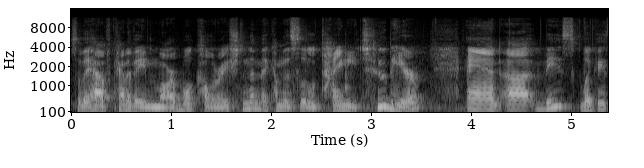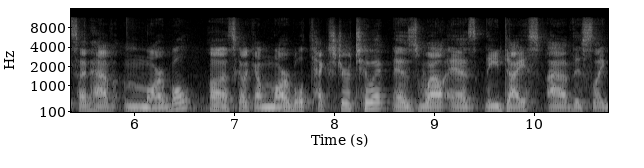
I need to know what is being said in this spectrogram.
so they have kind of a marble coloration in them. They come in this little tiny tube here. And uh, these, like I said, have marble. Uh, it's got like a marble texture to it, as well as the dice have this like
